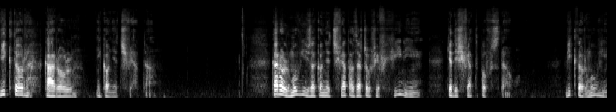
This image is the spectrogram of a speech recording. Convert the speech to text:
Wiktor, Karol i koniec świata. Karol mówi, że koniec świata zaczął się w chwili, kiedy świat powstał. Wiktor mówi,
